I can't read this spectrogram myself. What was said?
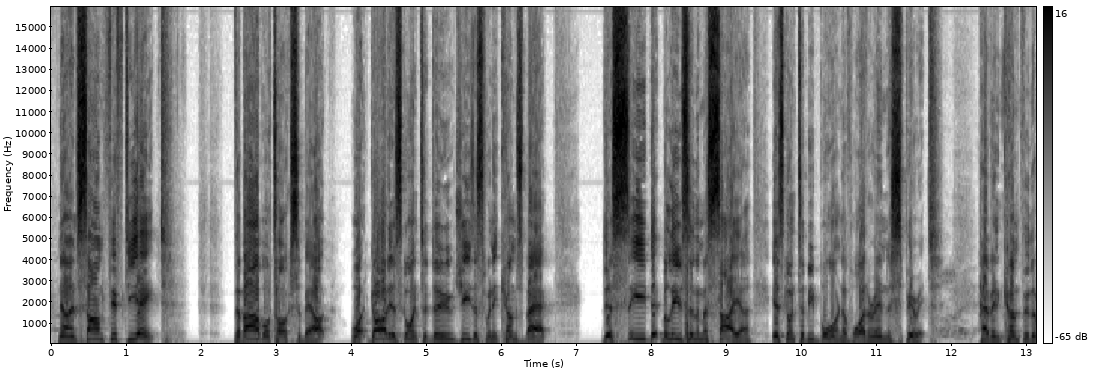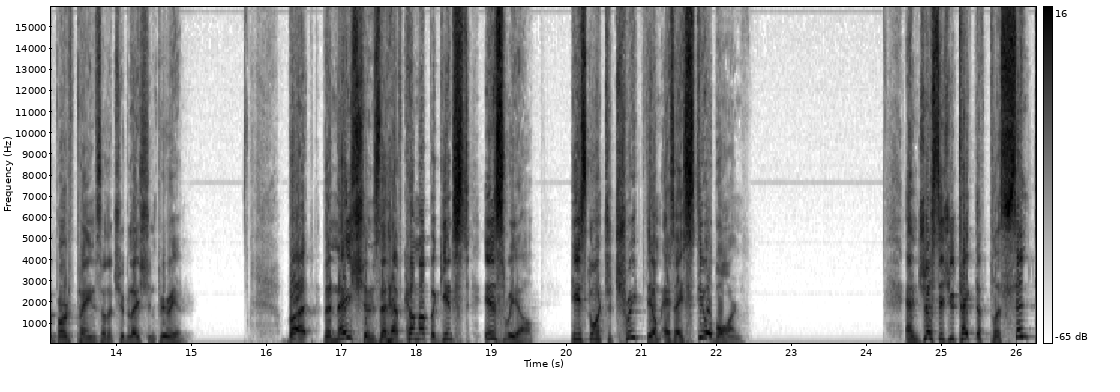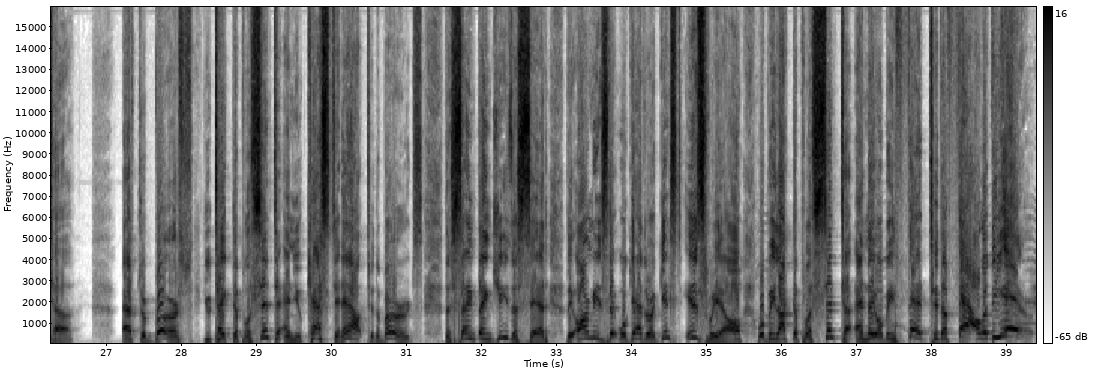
Now, in Psalm 58, the Bible talks about what God is going to do, Jesus, when he comes back this seed that believes in the Messiah is going to be born of water and the Spirit, having come through the birth pains of the tribulation period. But the nations that have come up against Israel, he's going to treat them as a stillborn. And just as you take the placenta after birth, you take the placenta and you cast it out to the birds. The same thing Jesus said the armies that will gather against Israel will be like the placenta and they will be fed to the fowl of the air.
